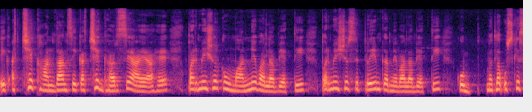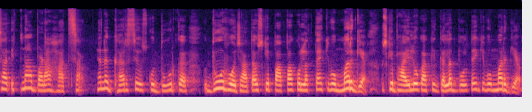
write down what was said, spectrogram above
एक अच्छे खानदान से, एक अच्छे घर से आया है, परमेश्वर को मानने वाला व्यक्ति, परमेश्वर से प्रेम करने वाला व्यक्ति को मतलब उसके साथ इतना बड़ा हादसा, है ना? घर से उसको दूर कर, दूर हो जाता है, उसके पापा को लगता है कि वो मर गया, उसके भाई लोग आके गलत बोलते हैं कि वो मर गया।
